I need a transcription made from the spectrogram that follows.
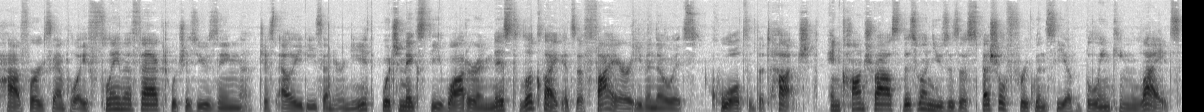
have, for example, a flame effect, which is using just LEDs underneath, which makes the water and mist look like it's a fire even though it's cool to the touch. In contrast, this one uses a special frequency of blinking lights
